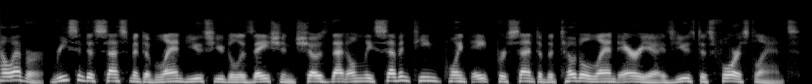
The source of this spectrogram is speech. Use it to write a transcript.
However, recent assessment of land use utilization shows that only 17.8% of the total land area is used as forest lands.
